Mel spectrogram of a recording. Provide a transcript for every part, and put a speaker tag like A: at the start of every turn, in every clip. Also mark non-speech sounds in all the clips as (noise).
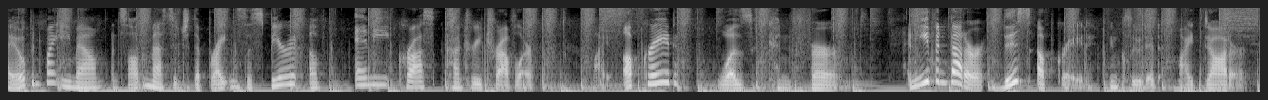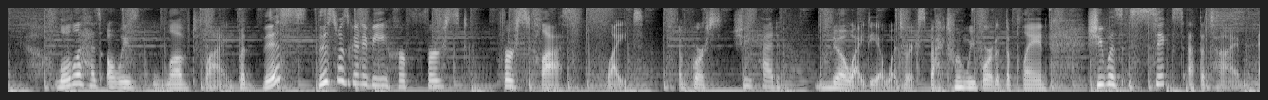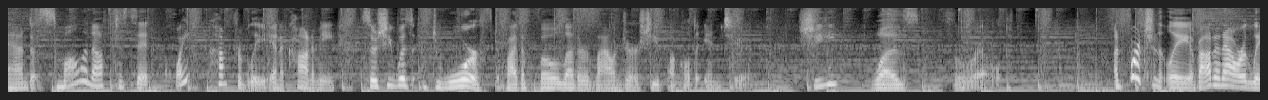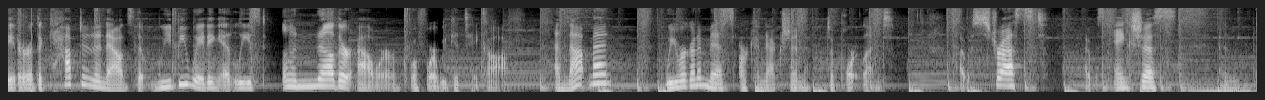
A: I opened my email and saw the message that brightens the spirit of any cross country traveler. My upgrade was confirmed. And even better, this upgrade included my daughter. Lola has always loved flying, but this this was going to be her first first class flight. Of course, she had no idea what to expect (laughs) when we boarded the plane. She was six at the time and small enough to sit quite comfortably in economy, so she was dwarfed by the faux leather lounger she buckled into. She was thrilled. Unfortunately, about an hour later, the captain announced that we'd be waiting at least another hour before we could take off. And that meant we were going to miss our connection to Portland. I was stressed, I was anxious,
